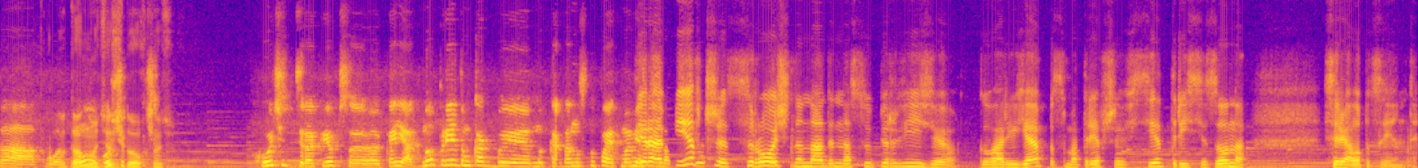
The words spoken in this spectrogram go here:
Да, вот. Утонуть ну, и сдохнуть. Хочет терапевт э, каяк. Но при этом, как бы, ну, когда наступает момент... Терапевтше когда... срочно надо на супервизию, говорю я, посмотревшая все три сезона сериала «Пациенты».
